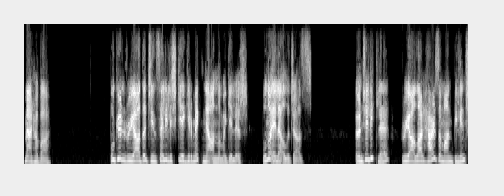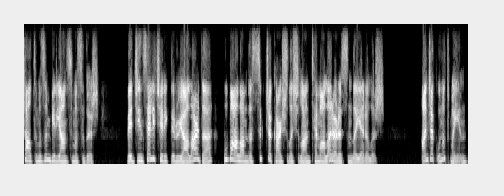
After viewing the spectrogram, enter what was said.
Merhaba. Bugün rüyada cinsel ilişkiye girmek ne anlama gelir? Bunu ele alacağız. Öncelikle, rüyalar her zaman bilinçaltımızın bir yansımasıdır ve cinsel içerikli rüyalar da bu bağlamda sıkça karşılaşılan temalar arasında yer alır. Ancak unutmayın,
